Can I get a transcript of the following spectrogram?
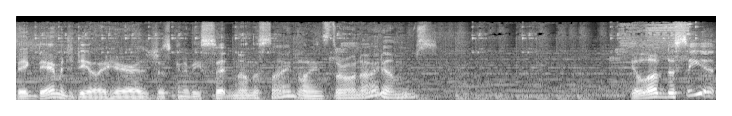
big damage dealer here is just going to be sitting on the sidelines throwing items. You'll love to see it.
